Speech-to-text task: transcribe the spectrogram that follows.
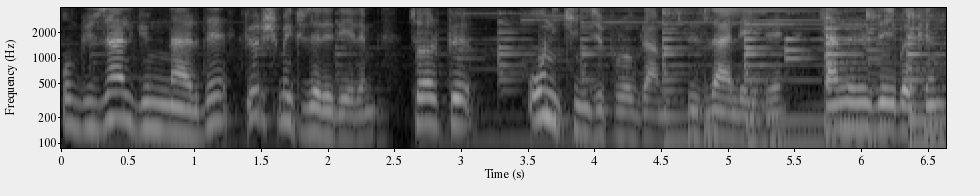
o güzel günlerde görüşmek üzere diyelim. Törpü 12. program sizlerleydi. Kendinize iyi bakın.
